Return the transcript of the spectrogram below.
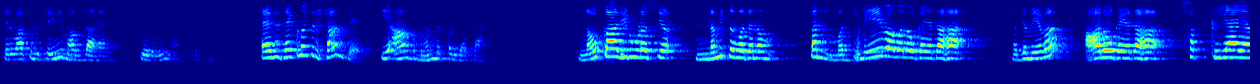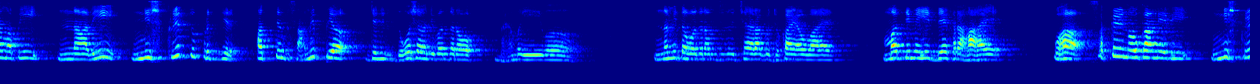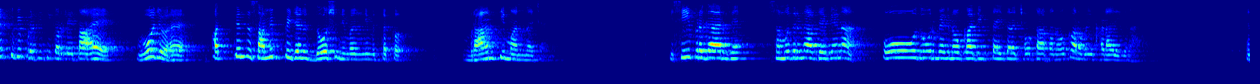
लेकिन वास्तव में ट्रेन ही भागता है, पेड़ नहीं भागते। ऐसे सैकड़ों दृष्टांत है। ये आँख भ्रम में पड़ जाता है। नौकाधिरूढ़ नमित वदनम तन मध्यमेव अवलोकयत। मध्यमेव आलोकयत सक्रियायाम अपनी नावी निष्कृत प्रति अत्यंत सामीप्य जनित दोष निबंधन हो भ्रम नमित वदनम जिसने चेहरा को झुकाया हुआ है मध्य में ही देख रहा है वह सक्रिय नौका में भी निष्कृत की प्रतीति कर लेता है। वो जो है अत्यंत सामिप्य जन दोष निमित्त भ्रांति मानना चाहिए। इसी प्रकार से समुद्र में आप देखें ना, ओ दूर में एक नौका दिखता है, इतना छोटा सा नौका और वही खड़ा दिख रहा है।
